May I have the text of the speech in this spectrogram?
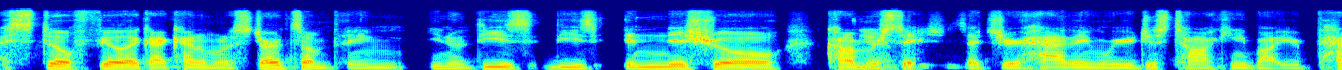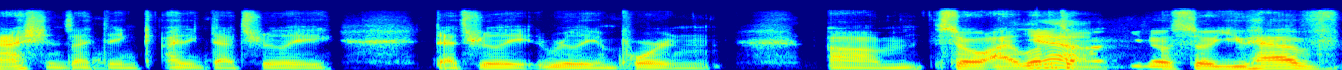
I still feel like I kind of want to start something. You know, these these initial conversations yeah. that you're having where you're just talking about your passions, I think I think that's really that's really really important um so i love yeah. to you know so you have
